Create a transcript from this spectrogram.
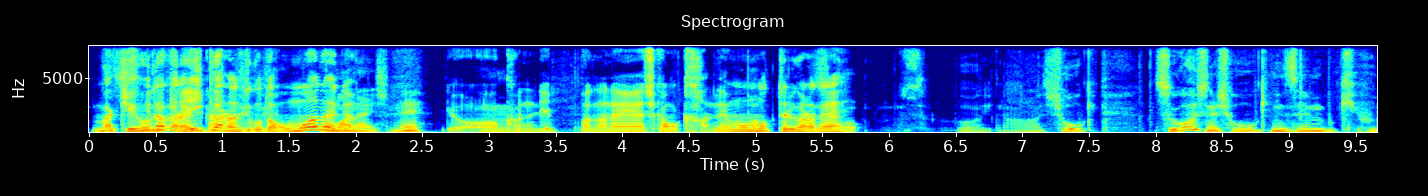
まあ寄付だからいいかなんてことは思わないんだよ。ないしね。りょうくん立派だね。しかも金も持ってるからね。すごいな。賞金すごいですね。賞金全部寄付っ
